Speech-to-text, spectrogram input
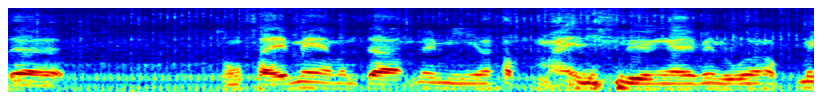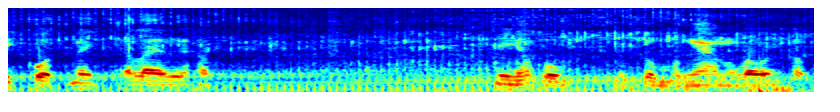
แต่สงสัยแม่มันจะไม่มีนะครับหมายเรือไงไม่รู้นะครับ ไม่กดไม่อะไรเลยครับ นี่ครับผมชมผลงานของเราครับ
